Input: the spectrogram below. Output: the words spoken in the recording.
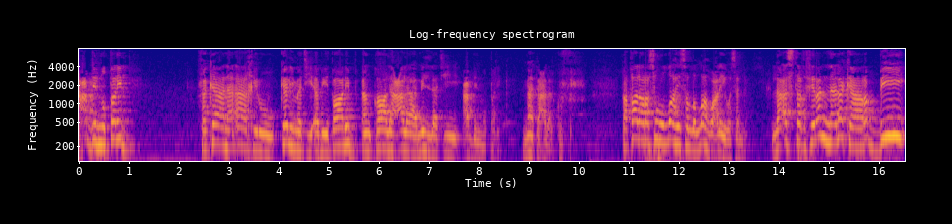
عبد المطلب؟ فكان آخر كلمة أبي طالب أن قال على ملة عبد المطلب. مات على الكفر. فقال رسول الله صلى الله عليه وسلم لأستغفرن لك ربي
